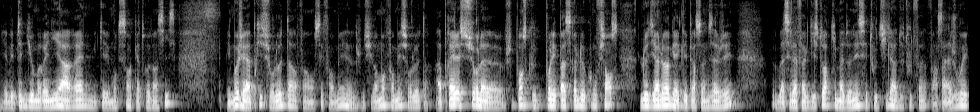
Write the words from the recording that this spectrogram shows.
Il y avait peut-être Guillaume Régnier à Rennes, mais qui avait monté ça en 86. Mais moi, j'ai appris sur le tas. Enfin, on s'est formé, je me suis vraiment formé sur le tas. Après, sur la, je pense que pour les passerelles de confiance, le dialogue avec les personnes âgées, bah, c'est la fac d'histoire qui m'a donné cet outil-là, de toute façon. Enfin, ça a joué.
